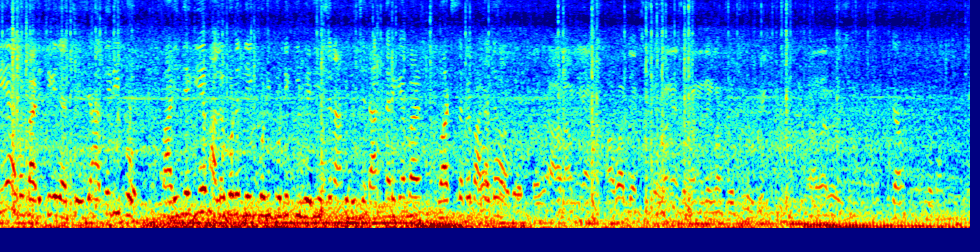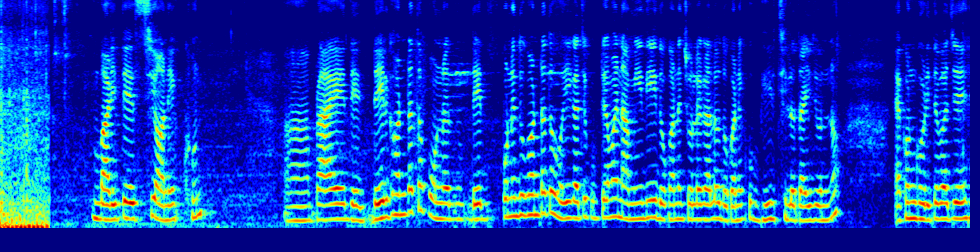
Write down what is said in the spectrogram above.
দিয়ে এখন বাড়ির দিকে যাচ্ছি এই যে হাতে রিপোর্ট বাড়িতে গিয়ে ভালো করে দেখব রিপোর্টে কি বেরিয়েছে না বেরিয়েছে ডাক্তারকে আবার হোয়াটসঅ্যাপে পাঠাতে হবে। আর আমি আবার যাচ্ছি দোকানে দোকানে দেখলাম প্রচুর ভিড় দাদা রয়েছে। যাও দোকানে। বাড়িতে এসছি অনেকক্ষণ প্রায় দেড়- ঘণ্টা তো পৌনে দেড় পৌনে দু ঘণ্টা তো হয়ে গেছে। কুট্টি আমায় নামিয়ে দিয়ে দোকানে চলে গেল। দোকানে খুব ভিড় ছিল তাই জন্য। এখন ঘড়িতে বাজে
